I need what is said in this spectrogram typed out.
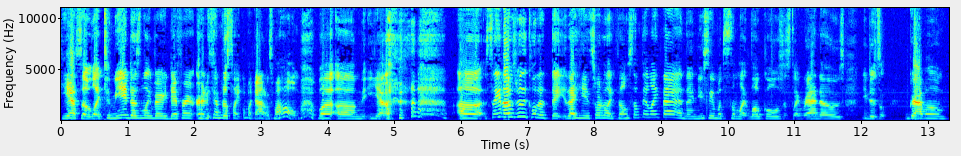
yeah, so like to me it doesn't look very different or anything. I'm just like, oh my god, it's my home. But um yeah. uh so yeah, that was really cool that they, that he sort of like filmed something like that and then you see him with some like locals, just like randos. You just grab them,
